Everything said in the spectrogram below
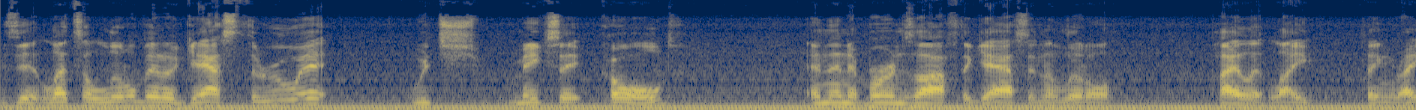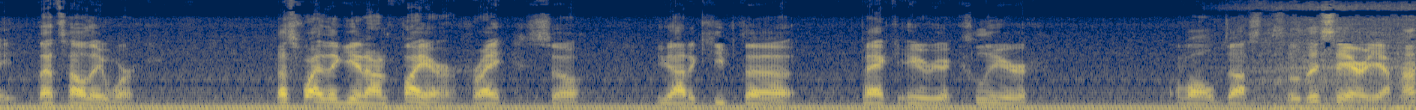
is it lets a little bit of gas through it, which makes it cold, and then it burns off the gas in a little pilot light thing, right? That's how they work. That's why they get on fire, right? So you got to keep the back area clear of all dust. So this area, huh?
